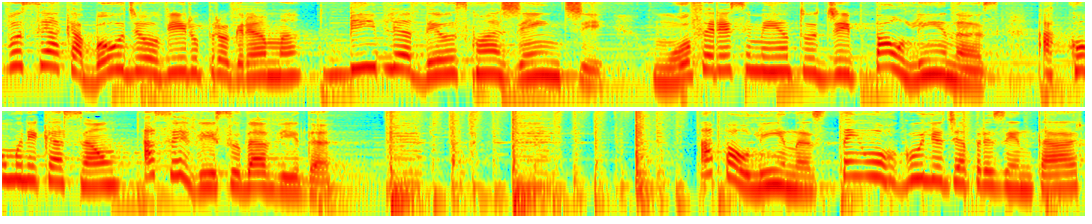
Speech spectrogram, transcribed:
Você acabou de ouvir o programa Bíblia Deus com a Gente, um oferecimento de Paulinas, a comunicação a serviço da vida. A Paulinas tem o orgulho de apresentar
